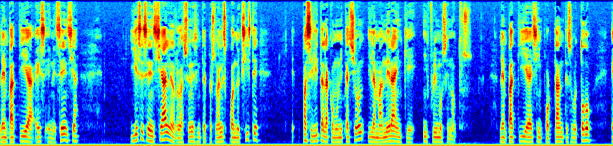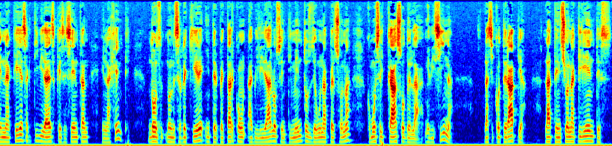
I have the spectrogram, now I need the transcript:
La empatía es en esencia y es esencial en relaciones interpersonales cuando existe facilita la comunicación y la manera en que influimos en otros. La empatía es importante sobre todo en aquellas actividades que se centran en la gente, donde, se requiere interpretar con habilidad los sentimientos de una persona, como es el caso de la medicina, la psicoterapia, la atención a clientes,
